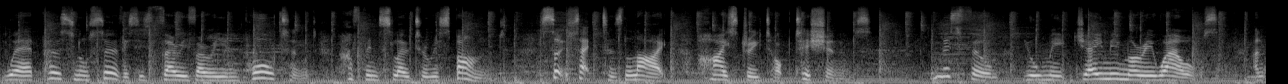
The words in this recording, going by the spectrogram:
where personal service is very, very important have been slow to respond such sectors like high street opticians. In this film, you'll meet Jamie Murray Wells, an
